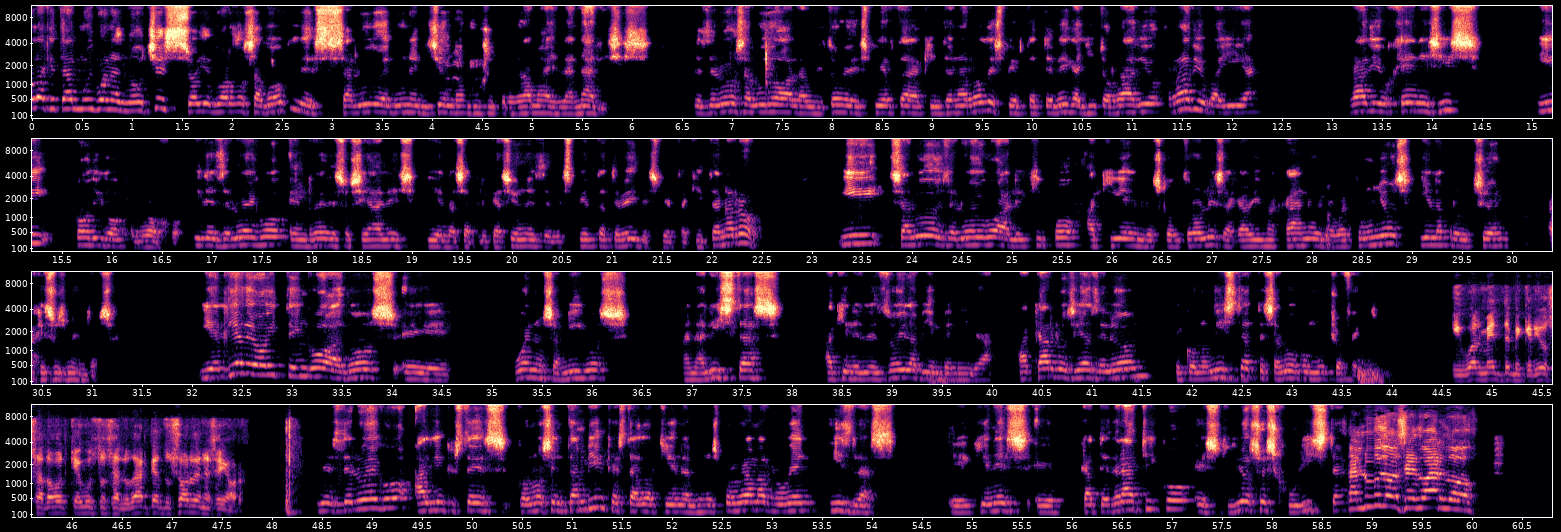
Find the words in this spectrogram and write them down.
Hola, ¿qué tal? Muy buenas noches. Soy Eduardo Sadot les saludo en una emisión de su programa El Análisis. Desde luego saludo al auditorio de Despierta Quintana Roo, Despierta TV, Gallito Radio, Radio Bahía, Radio Génesis y Código Rojo. Y desde luego en redes sociales y en las aplicaciones de Despierta TV y Despierta Quintana Roo. Y saludo desde luego al equipo aquí en los controles, a Gaby Majano y Roberto Muñoz, y en la producción a Jesús Mendoza. Y el día de hoy tengo a dos eh, buenos amigos, analistas, a quienes les doy la bienvenida. A Carlos Díaz de León, economista, te saludo con mucho afecto. Igualmente, mi querido Sadot, qué gusto saludarte a tus órdenes, señor. Desde luego, alguien que ustedes conocen también, que ha estado aquí en algunos programas, Rubén Islas, eh, quien es eh, catedrático, estudioso, es jurista. Saludos, Eduardo.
